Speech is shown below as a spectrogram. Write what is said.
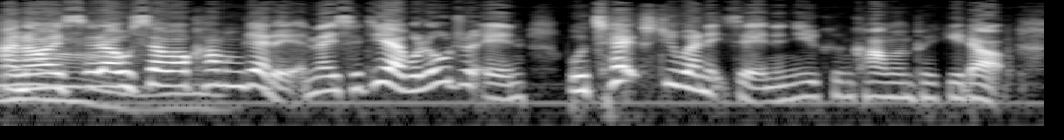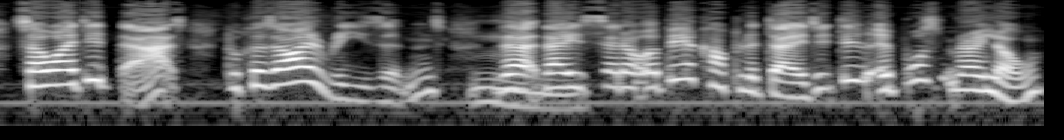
And I said, "Oh, ah. so I'll come and get it." And they said, "Yeah, we'll order it in. We'll text you when it's in, and you can come and pick it up." So I did that because I reasoned that they hmm. said oh, it'll be a couple of days. It did, it wasn't very long.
